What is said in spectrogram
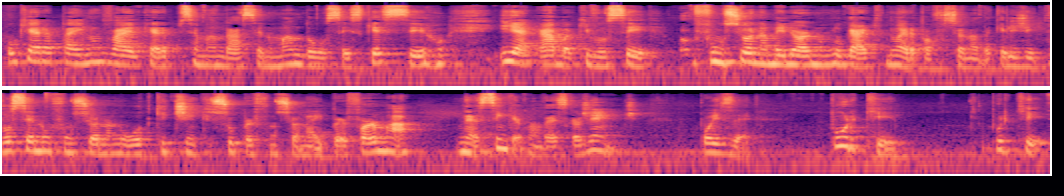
O que era para ir não vai, o que era para você mandar, você não mandou, você esqueceu. E acaba que você funciona melhor num lugar que não era para funcionar daquele jeito. Você não funciona no outro que tinha que super funcionar e performar. Não é assim que acontece com a gente? Pois é. Por quê? Porque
